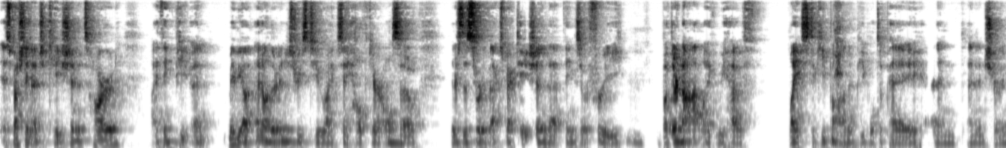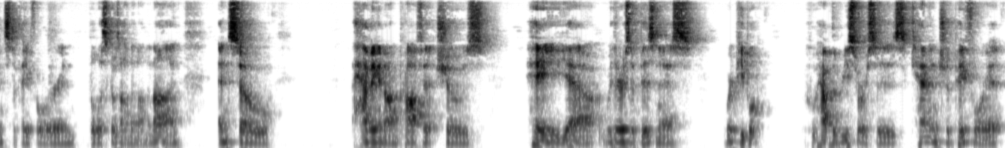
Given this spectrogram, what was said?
Especially in education, it's hard. I think, and maybe in other industries too, I'd say healthcare also. Mm-hmm there's this sort of expectation that things are free, mm. but they're not. Like we have lights to keep on and people to pay and, and insurance to pay for, and the list goes on and on and on. And so having a nonprofit shows, hey, yeah, where there's a business where people who have the resources can and should pay for it.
